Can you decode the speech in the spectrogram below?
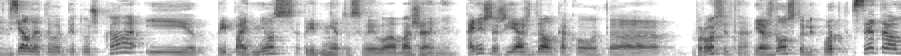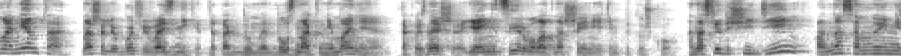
взял этого петушка и преподнес предмету своего обожания. Конечно же, я ждал какого-то профита. Я ждал, что вот с этого момента наша любовь и возникнет. Я так думаю. Это был знак внимания. Такой, знаешь, я инициировал отношения этим петушком. А на следующий день она со мной не,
